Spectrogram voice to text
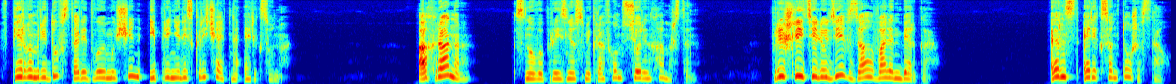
В первом ряду встали двое мужчин и принялись кричать на Эриксона. «Охрана!» — снова произнес микрофон Сёрен Хаммерстон. «Пришлите людей в зал Валенберга». Эрнст Эриксон тоже встал.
